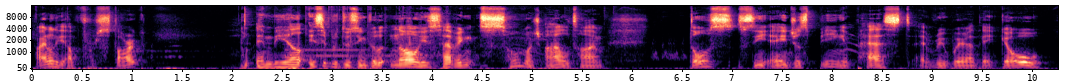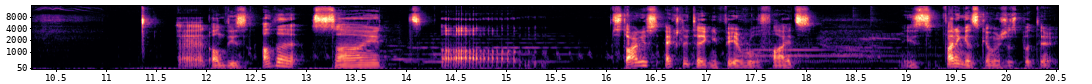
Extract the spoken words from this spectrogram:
Finally up for Stark. MBL, is he producing village? No, he's having so much idle time. Those CA just being a pest everywhere they go. And on this other side, um, Stark is actually taking favorable fights. He's fighting against skirmishes, but they're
